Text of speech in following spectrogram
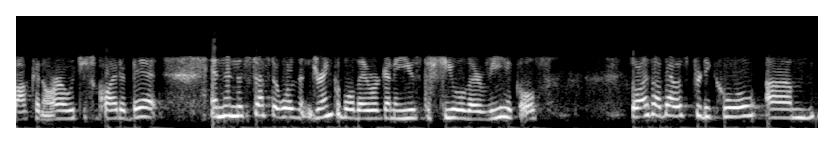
bacanora, which is quite a bit. And then the stuff that wasn't drinkable, they were going to use to fuel their vehicles. So I thought that was pretty cool. Um,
